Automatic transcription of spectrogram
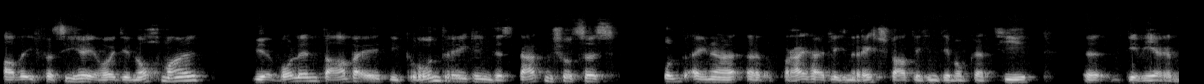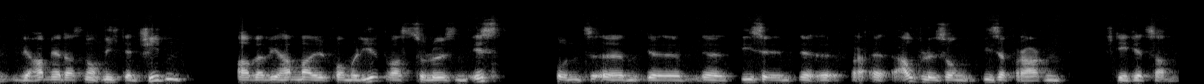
Aber ich versichere heute nochmal, wir wollen dabei die Grundregeln des Datenschutzes und einer freiheitlichen rechtsstaatlichen Demokratie gewähren. Wir haben ja das noch nicht entschieden, aber wir haben mal formuliert, was zu lösen ist. Und ähm, äh, äh, diese äh, Auflösung dieser Fragen steht jetzt an.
